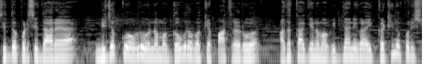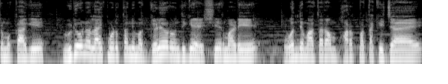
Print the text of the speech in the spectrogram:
ಸಿದ್ಧಪಡಿಸಿದ್ದಾರೆ. ನಿಜಕ್ಕೂ ಅವರು ನಮ್ಮ ಗೌರವಕ್ಕೆ ಪಾತ್ರರು. ಅದಕ್ಕಾಗಿ ನಮ್ಮ ವಿಜ್ಞಾನಿಗಳ ಈ ಕಠಿಣ ಪರಿಶ್ರಮಕ್ಕಾಗಿ ವಿಡಿಯೋನ ಲೈಕ್ ಮಾಡುತ್ತಾ ನಿಮ್ಮ ಗೆಳೆಯರೊಂದಿಗೆ ಶೇರ್ ಮಾಡಿ. ಒಂದೇ ಮಾತರಂ, ಭಾರತ್ ಮಾತಾ ಕಿ ಜೈ.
